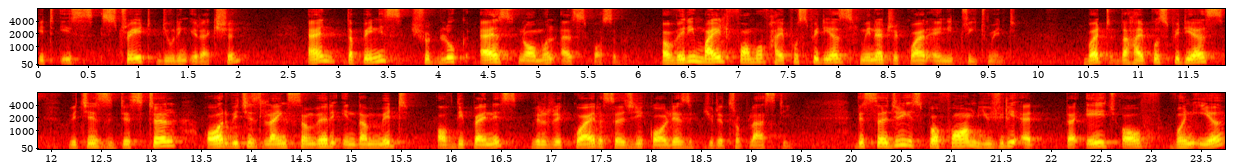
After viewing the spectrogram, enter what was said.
it is straight during erection and the penis should look as normal as possible. A very mild form of hypospadias may not require any treatment, but the hypospadias which is distal or which is lying somewhere in the mid of the penis will require a surgery called as urethroplasty. This surgery is performed usually at the age of 1 year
